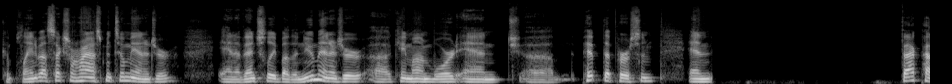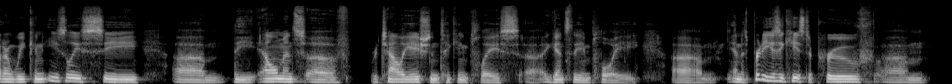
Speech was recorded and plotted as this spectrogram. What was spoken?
complained about sexual harassment to a manager, and eventually, by the new manager, uh, came on board and uh, pipped the person. And fact pattern, we can easily see um, the elements of retaliation taking place uh, against the employee, um, and it's pretty easy case to prove. Um,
